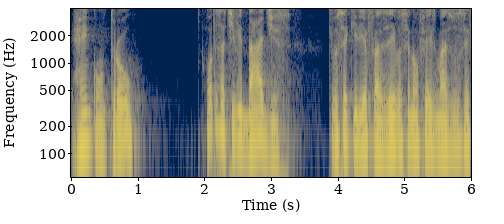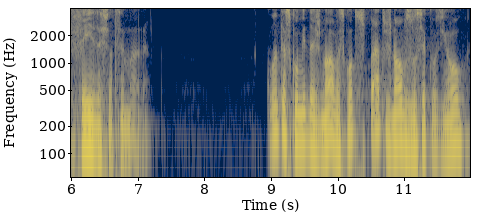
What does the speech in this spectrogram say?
reencontrou? Quantas atividades que você queria fazer e você não fez mais, você fez esta semana? Quantas comidas novas, quantos pratos novos você cozinhou?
